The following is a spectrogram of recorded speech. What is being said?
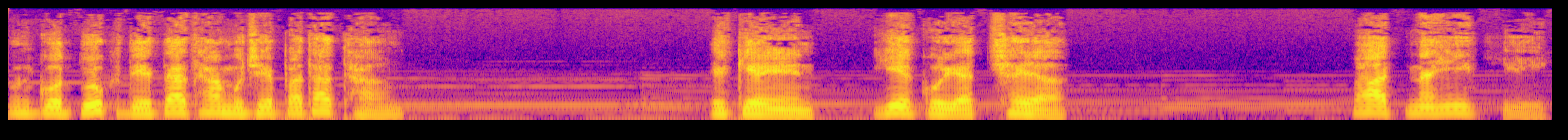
उनको दुख देता था, मुझे पता था। लेकिन ये कोई अच्छा बात नहीं थी।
